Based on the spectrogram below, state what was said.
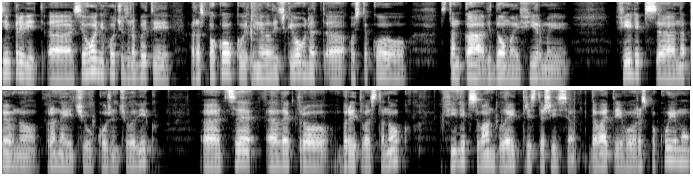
Всім привіт! Е, Сьогодні хочу зробити розпаковку і невеличкий огляд е, ось такого станка відомої фірми Philips. Е, Напевно, про неї чув кожен чоловік. Це електробритва станок Philips One Blade 360. Давайте його розпакуємо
